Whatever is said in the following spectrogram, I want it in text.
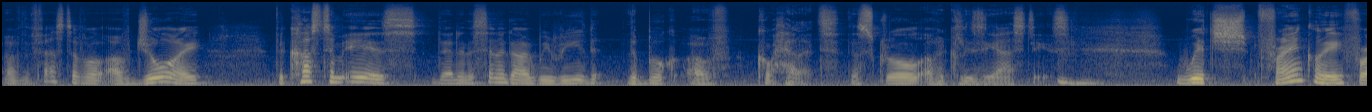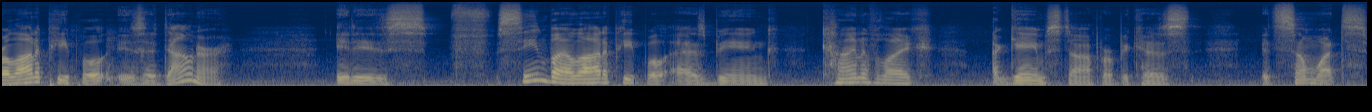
of the festival of joy. The custom is that in the synagogue we read the book of Kohelet, the scroll of Ecclesiastes, mm-hmm. which, frankly, for a lot of people is a downer. It is f- seen by a lot of people as being kind of like a game stopper because it's somewhat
